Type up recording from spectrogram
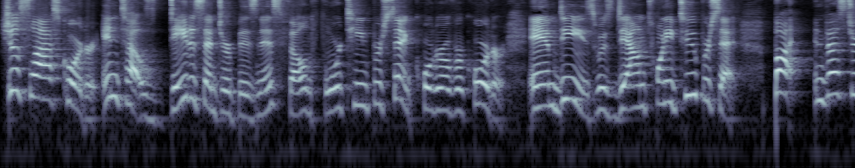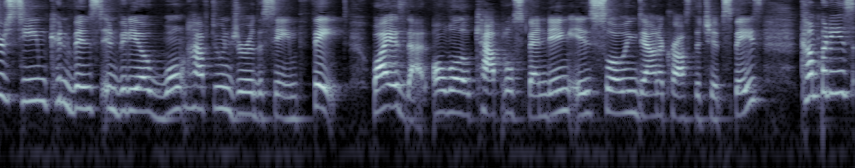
just last quarter, Intel's data center business fell 14% quarter over quarter. AMD's was down 22%. But investors seem convinced Nvidia won't have to endure the same fate. Why is that? Although capital spending is slowing down across the chip space, companies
